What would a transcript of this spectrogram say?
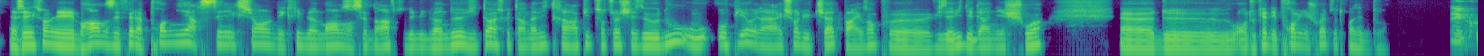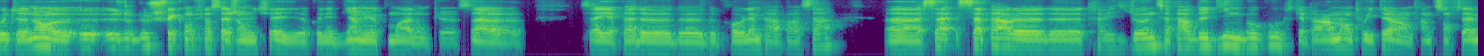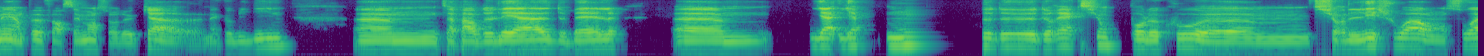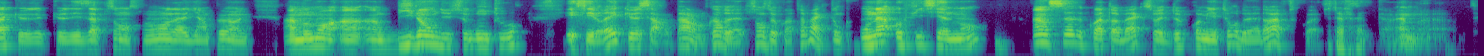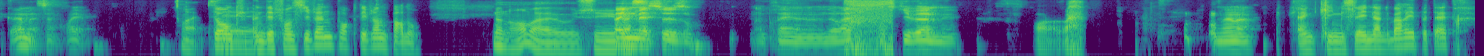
La sélection des Browns est fait la première sélection des Cleveland Browns dans cette draft 2022. Victor, est-ce que tu as un avis très rapide sur toi chez Zodou ou au pire une réaction du chat, par exemple, euh, vis-à-vis des derniers choix, euh, de, en tout cas des premiers choix de ce troisième tour? Écoute, euh, non, je fais confiance à Jean-Michel, il le connaît bien mieux que moi, donc ça, ça, il n'y a pas de, de, problème par rapport à ça. Euh, ça, parle de Travis Jones, ça parle de Dean beaucoup, parce qu'apparemment Twitter est en train de s'enflammer un peu forcément sur le cas euh, Dean. Euh, ça parle de Léa, de Bell. Il y a, y a de, de, réactions pour le coup sur les choix en soi que, que des absents en ce moment. Là, il y a un peu un, moment, un, bilan du second tour. Et c'est vrai que ça reparle encore de l'absence de quarterback. Donc, on a officiellement un seul quarterback sur les deux premiers tours de la draft. Quoi. Tout à fait. C'est quand, même, quand même assez incroyable. Donc, un defensive end pour Cleveland, pardon. Non, non, bah, euh, c'est. Pas une messeuse. Après, euh, le reste, c'est ce qu'ils veulent, mais. Un Kingsley Nagbaré, peut-être?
